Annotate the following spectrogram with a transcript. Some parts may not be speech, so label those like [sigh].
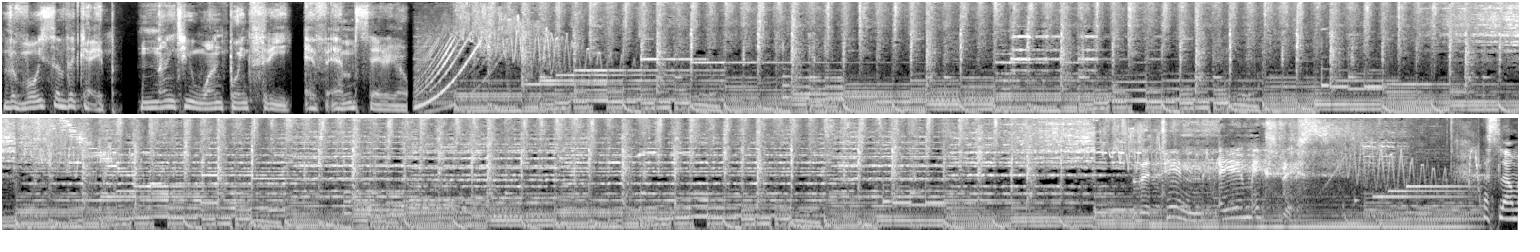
the voice of the Cape, 91.3 FM stereo.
